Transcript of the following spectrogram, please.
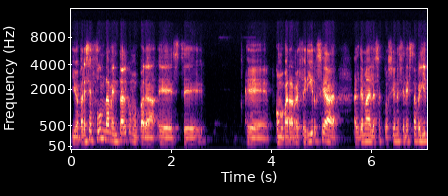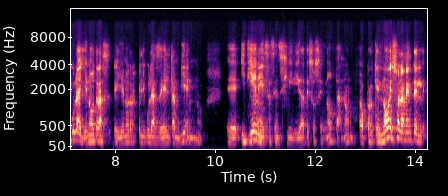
Y me parece fundamental como para este, eh, como para referirse al tema de las actuaciones en esta película y en otras, y en otras películas de él también, ¿no? Eh, y tiene esa sensibilidad, eso se nota, ¿no? Porque no es solamente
